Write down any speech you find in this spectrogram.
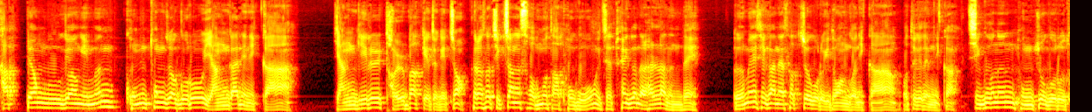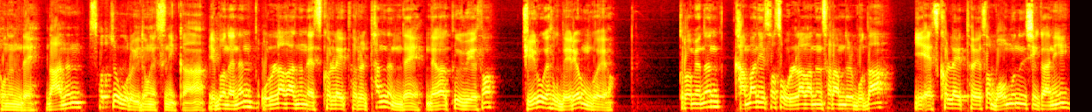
갑병무경임은 공통적으로 양간이니까 양기를 덜 받게 되겠죠? 그래서 직장에서 업무 다 보고 이제 퇴근을 하려는데 음의 시간에 서쪽으로 이동한 거니까 어떻게 됩니까? 지구는 동쪽으로 도는데 나는 서쪽으로 이동했으니까 이번에는 올라가는 에스컬레이터를 탔는데 내가 그 위에서 뒤로 계속 내려온 거예요. 그러면은 가만히 서서 올라가는 사람들보다 이 에스컬레이터에서 머무는 시간이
